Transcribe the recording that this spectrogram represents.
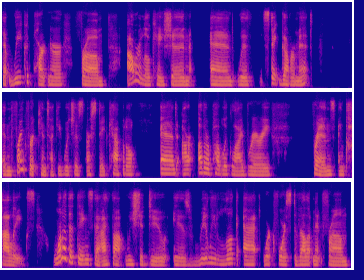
that we could partner from our location and with state government in Frankfort, Kentucky, which is our state capital, and our other public library friends and colleagues. One of the things that I thought we should do is really look at workforce development from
